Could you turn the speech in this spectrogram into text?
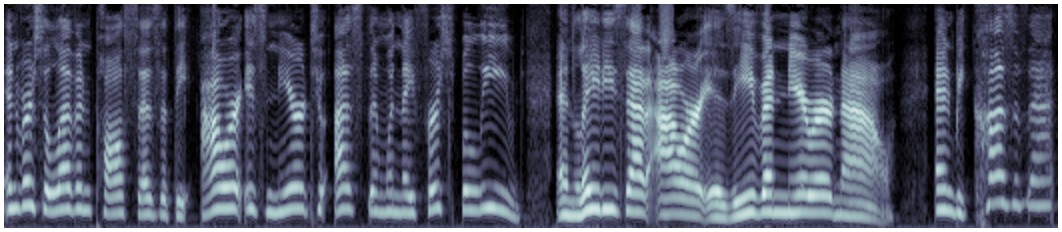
In verse 11, Paul says that the hour is nearer to us than when they first believed. And ladies, that hour is even nearer now. And because of that,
